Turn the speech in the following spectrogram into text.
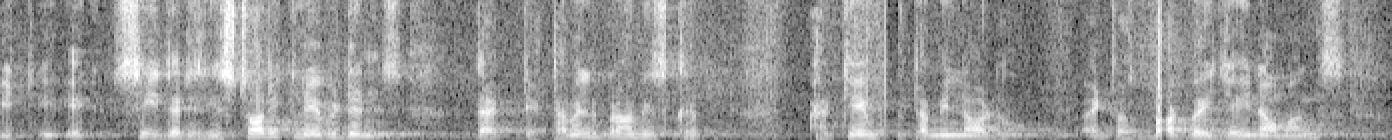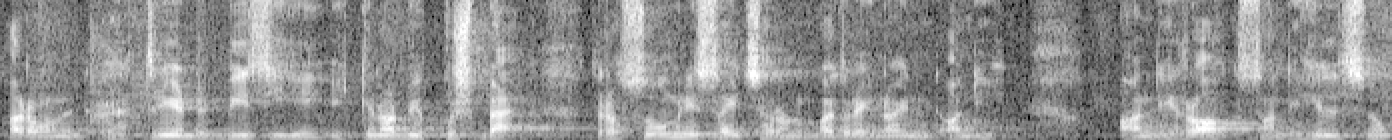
It, it, see, there is historical evidence that the Tamil Brahmi script came to Tamil Nadu and it was brought by Jaina monks around 300 BCE. It cannot be pushed back. There are so many sites around Madurai, you know, in, on, the, on the rocks, on the hills, you know,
